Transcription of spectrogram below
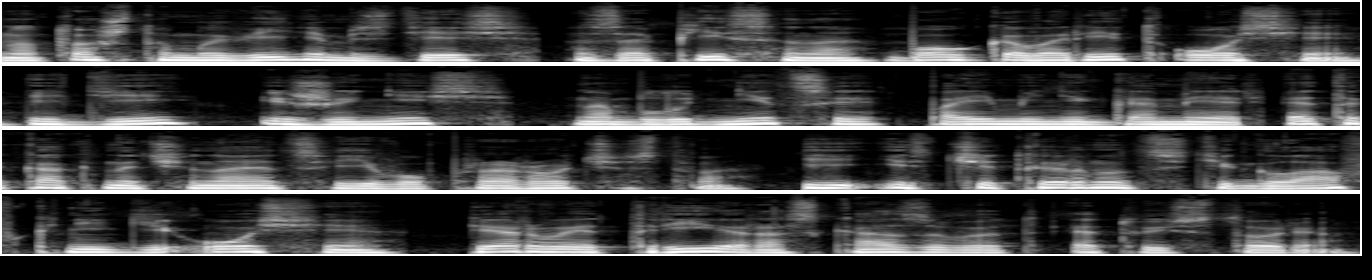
Но то, что мы видим здесь записано, Бог говорит Оси, иди и женись на блуднице по имени Гомерь. Это как начинается его пророчество. И из 14 глав книги Оси первые три рассказывают эту историю.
